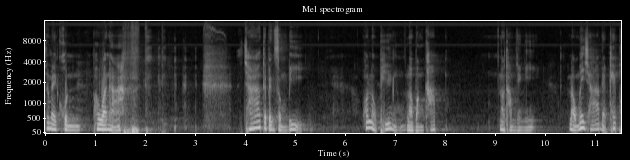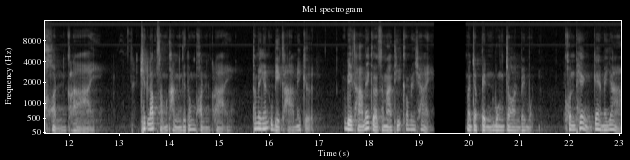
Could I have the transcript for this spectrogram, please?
ทำไมคนภาวนา ช้าแต่เป็นซอมบี้ เพราะเราเพ่งเราบังคับ เราทำอย่างนี้ เราไม่ช้าแบบแค่ผ่อนคลาย เคล็ดลับสำคัญคือต้องผ่อนคลาย ถ้าไม่งั้นอุเบกขาไม่เกิด อุเบกขาไม่เกิดสมาธิก็ไม่ใช่ มันจะเป็นวงจรไปหมด คนเพ่งแก้ไม่ยาก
